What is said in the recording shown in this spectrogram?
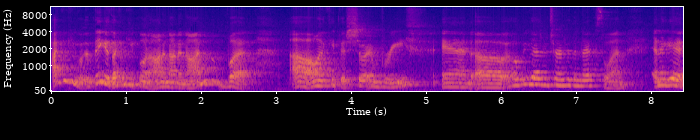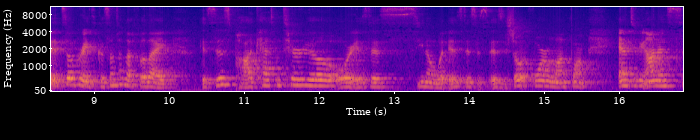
I can keep, the thing is I can keep going on and on and on, but uh, I want to keep it short and brief. And uh, I hope you guys return to the next one. And again, it's so crazy because sometimes I feel like, is this podcast material or is this, you know, what is this? Is, is it short form, long form? And to be honest,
